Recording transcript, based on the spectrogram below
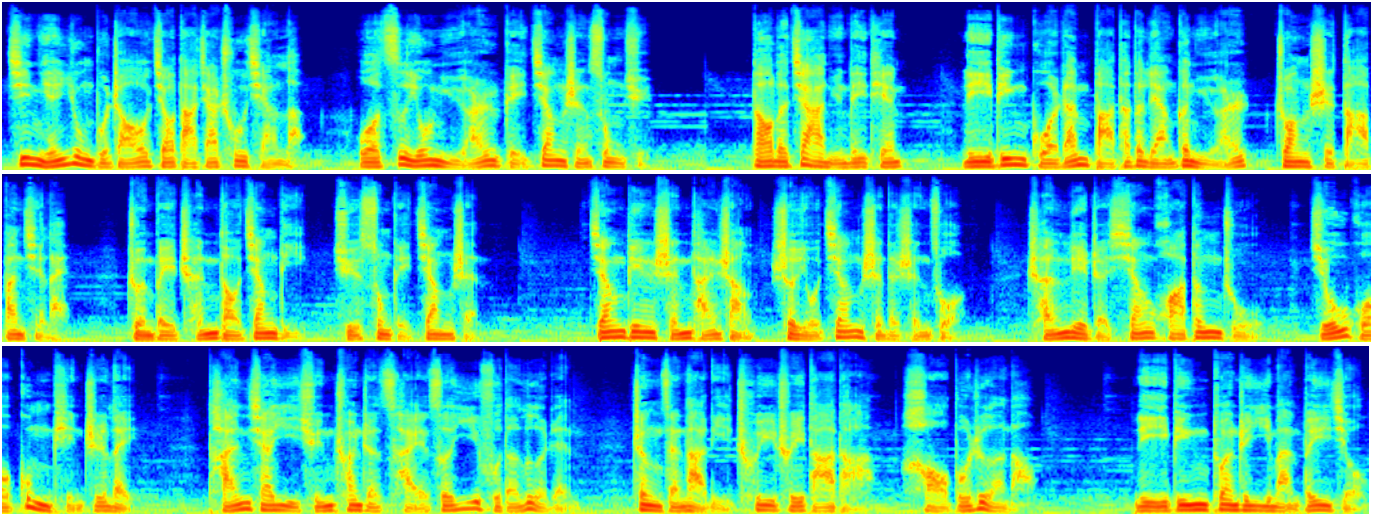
今年用不着叫大家出钱了，我自有女儿给江神送去。”到了嫁女那天，李冰果然把他的两个女儿装饰打扮起来。准备沉到江里去送给江神。江边神坛上设有江神的神座，陈列着香花灯烛、酒果贡品之类。坛下一群穿着彩色衣服的乐人正在那里吹吹打打，好不热闹。李冰端着一满杯酒，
